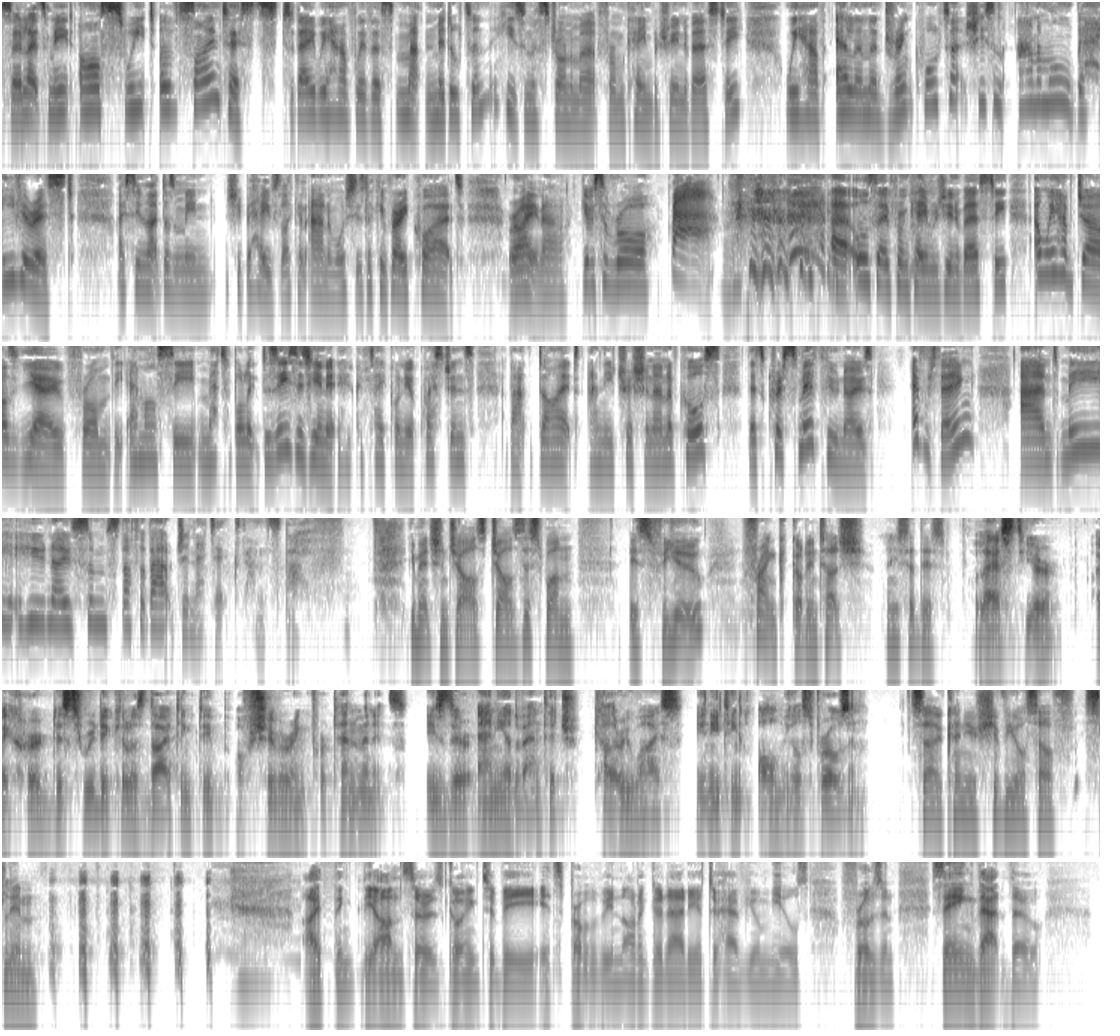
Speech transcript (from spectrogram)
So let's meet our suite of scientists. Today we have with us Matt Middleton. He's an astronomer from Cambridge University. We have Eleanor Drinkwater. She's an animal behaviourist. I assume that doesn't mean she behaves like an animal. She's looking very quiet right now. Give us a roar. uh, also from Cambridge University. And we have Giles Yeo from the MRC Metabolic Diseases Unit who can take on your questions about diet and nutrition. And of course, there's Chris Smith who knows everything, and me who knows some stuff about genetics and stuff. You mentioned Giles. Giles, this one is for you. Frank got in touch and he said this. last year I heard this ridiculous dieting tip of shivering for 10 minutes. Is there any advantage, calorie wise, in eating all meals frozen? So, can you shiver yourself slim? I think the answer is going to be it's probably not a good idea to have your meals frozen. Saying that though,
